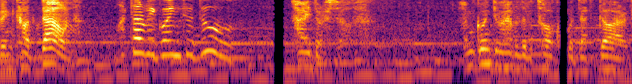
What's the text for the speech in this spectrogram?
Been cut down. What are we going to do? Hide yourself. I'm going to have a little talk with that guard.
